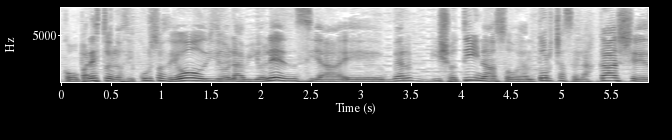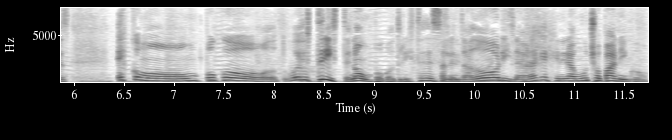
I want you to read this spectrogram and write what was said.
como para esto de los discursos de odio, la violencia, eh, ver guillotinas o antorchas en las calles. Es como un poco, es triste, ¿no? Un poco triste, es desalentador y la verdad que genera mucho pánico.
